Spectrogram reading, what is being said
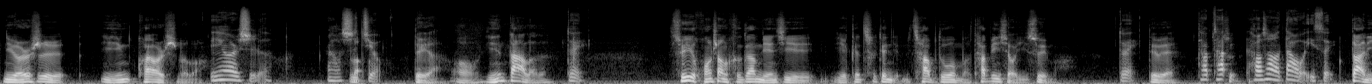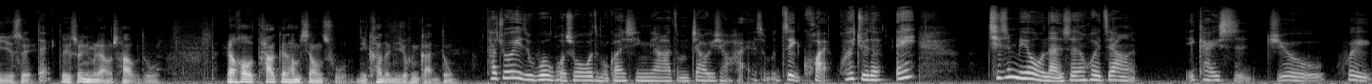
女儿是已经快二十了吧？已经二十了，然后十九。对呀，哦，已经大了的。对，所以皇上和他们年纪也跟跟你差不多嘛，他比你小一岁嘛。对，对不对？他他皇上大我一岁，大你一岁。对对，所以你们两个差不多。然后他跟他们相处，你看到你就很感动。他就会一直问我说：“我怎么关心啊？怎么教育小孩？什么这一块？”我会觉得，哎，其实没有男生会这样，一开始就会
